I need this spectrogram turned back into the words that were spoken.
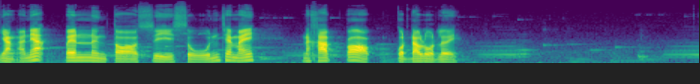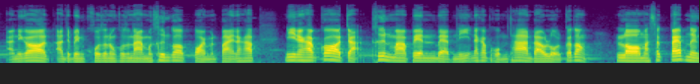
อย่างอันเนี้ยเป็น 1 ต่อ 40 ใช่ไหมนะครับ ก็กดดาวน์โหลดเลย อันนี้ก็อาจจะเป็นโฆษณาโฆษณามันขึ้นก็ปล่อยมันไปนะครับ นี่นะครับก็จะขึ้นมาเป็นแบบนี้นะครับ ผมถ้าดาวน์โหลดก็ต้องรอมาสักแป๊บหนึ่ง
